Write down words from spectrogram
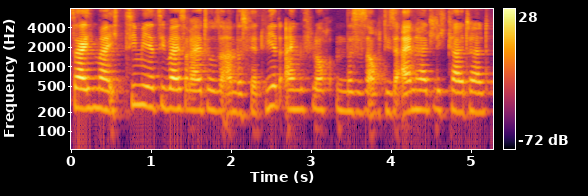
Sag ich mal, ich ziehe mir jetzt die weiße Reithose an, das Pferd wird eingeflochten, dass es auch diese Einheitlichkeit hat.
